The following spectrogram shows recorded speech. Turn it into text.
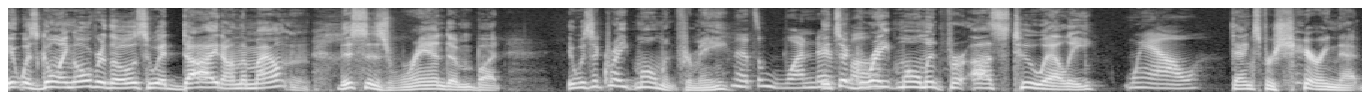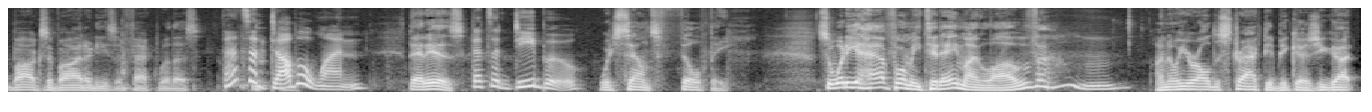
it was going over those who had died on the mountain. This is random, but it was a great moment for me. That's wonderful. It's a great moment for us too, Ellie. Wow. Thanks for sharing that box of oddities effect with us. That's a double one. That is, That's a debut. which sounds filthy. So, what do you have for me today, my love? I know you're all distracted because you got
